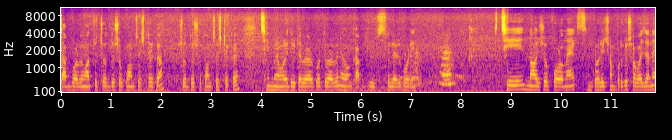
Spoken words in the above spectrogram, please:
দাম পড়বে মাত্র চোদ্দোশো পঞ্চাশ টাকা, চোদ্দোশো পঞ্চাশ টাকায়। সিম মেমোরি দুইটা ব্যবহার করতে পারবেন এবং কাপ ডিসপ্লের ঘড়ি। ছি, নয়শো প্রো ম্যাক্স ঘড়ি সম্পর্কে সবাই জানে,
